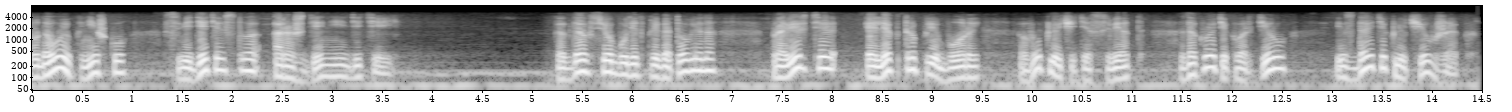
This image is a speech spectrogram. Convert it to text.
трудовую книжку, свидетельство о рождении детей. Когда все будет приготовлено, проверьте электроприборы, выключите свет, закройте квартиру и сдайте ключи в ЖЭК.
